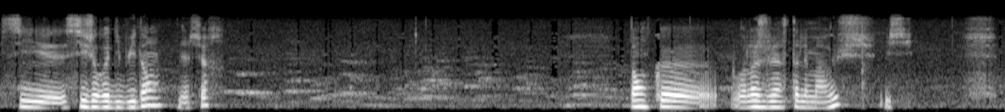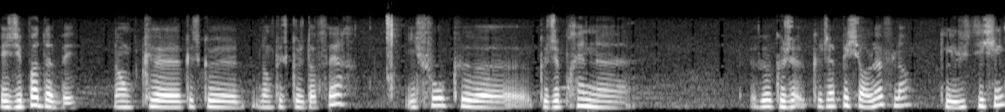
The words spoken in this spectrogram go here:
si si j'aurai du bidon, bien sûr. Donc euh, voilà, je vais installer ma ruche ici. Et j'ai pas d'abeilles. Donc euh, qu'est-ce que donc qu'est-ce que je dois faire? Il faut que, euh, que je prenne que j'appuie sur l'œuf là, qui est juste ici.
